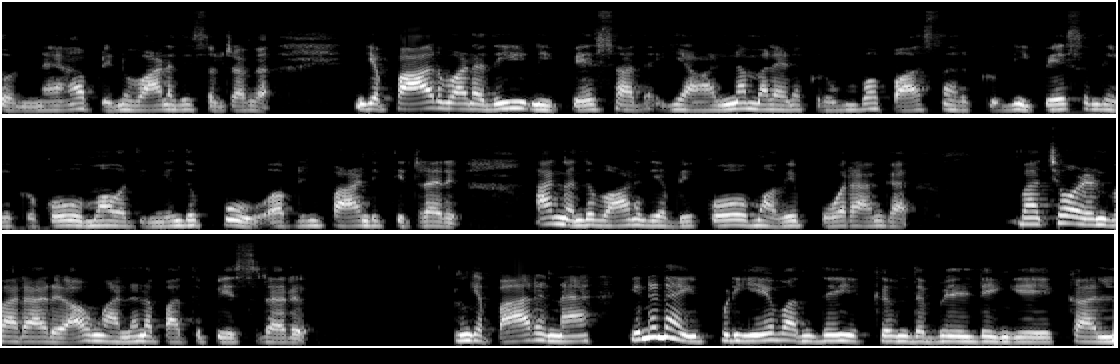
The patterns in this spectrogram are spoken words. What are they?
சொன்னேன் அப்படின்னு வானதி சொல்கிறாங்க இங்கே பார் வானதி நீ பேசாத. என் அண்ணன் மேலே எனக்கு ரொம்ப பாசம் இருக்குது நீ பேசுனது எனக்கு கோவமா வருது. இங்கேருந்து போ அப்படின்னு பாண்டி திட்டுறாரு. அங்கே வந்து வானதி அப்படியே கோவமாவே போகிறாங்க சோழன் வராரு. அவங்க அண்ணனை பார்த்து பேசுகிறாரு இங்கே பாருண்ணே என்னண்ணா இப்படியே வந்து இந்த பில்டிங்கு கல்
